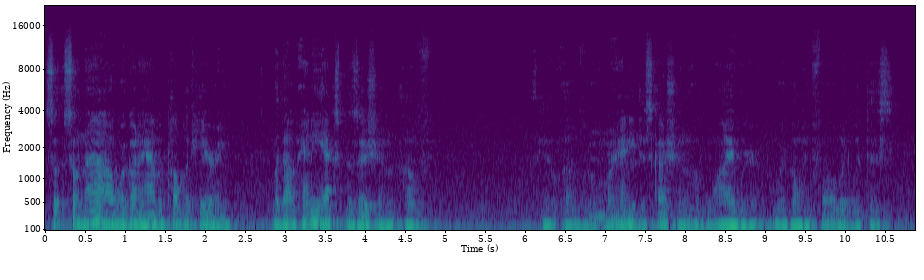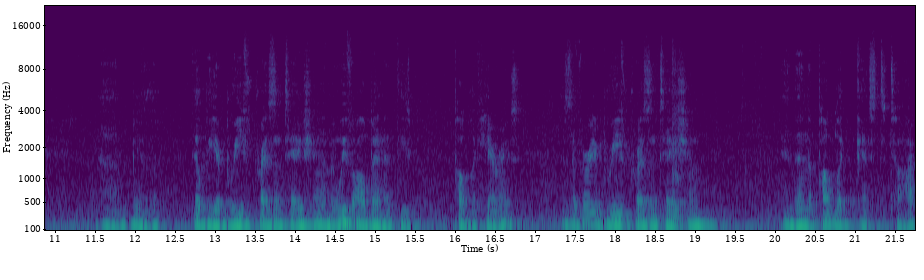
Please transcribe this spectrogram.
so, so now we're gonna have a public hearing without any exposition of, you know, of, or any discussion of why we're, we're going forward with this. Um, You know, the- there'll be a brief presentation. I mean, we've all been at these public hearings. There's a very brief presentation, and then the public gets to talk.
